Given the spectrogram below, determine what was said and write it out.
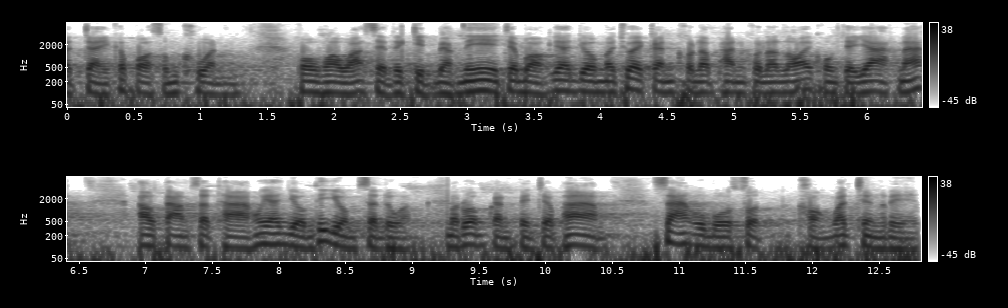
ปัจจัยก็พอสมควรเพราะภาวะเศรษฐกิจแบบนี้จะบอกญาติโยมมาช่วยกันคนละพันคนละร้อยคงจะยากนะเอาตามศรัทธาของญาติโยมที่โยมสะดวกมาร่วมกันเป็นเจ้าภาพ สร้างอุโบสถ ของวัดเชิงเรน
